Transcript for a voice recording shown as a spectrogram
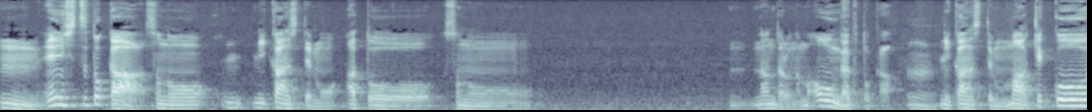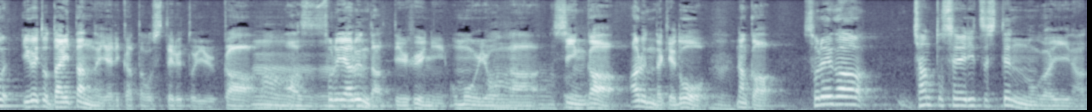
うん。演出とかそのにに関してもあとそのなんだろうな、まあ、音楽とかうん。に関しても、まあ、結構意外と大胆なやり方をしてるというか、うん。あそれやるんだっていうふうに思うようなシーンがあるんだけど、なんかそれがちゃんと成立してんのがいいなっ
